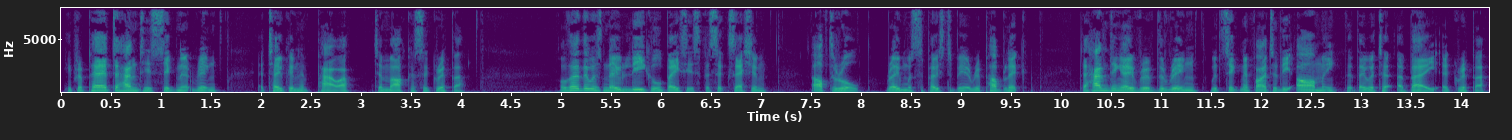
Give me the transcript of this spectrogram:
He prepared to hand his signet ring, a token of power, to Marcus Agrippa. Although there was no legal basis for succession, after all, Rome was supposed to be a republic, the handing over of the ring would signify to the army that they were to obey Agrippa.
